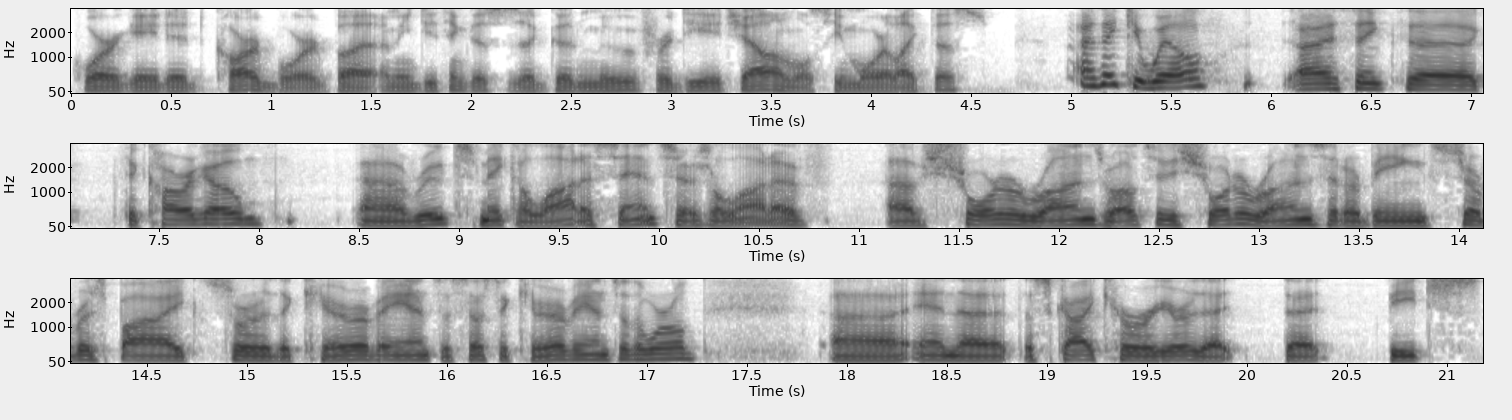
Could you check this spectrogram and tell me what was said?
corrugated cardboard. But I mean, do you think this is a good move for DHL, and we'll see more like this? I think you will. I think the the cargo uh, routes make a lot of sense. There's a lot of of shorter runs, relatively shorter runs that are being serviced by sort of the caravans, the Cessna caravans of the world, uh, and the the Sky Courier that that Beech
